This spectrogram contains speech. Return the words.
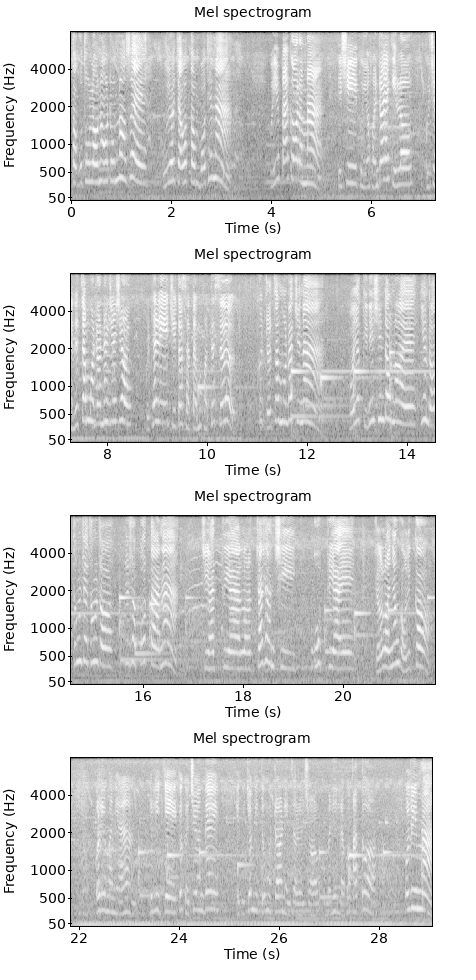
tao cũng tôi lo nó trong nó xe cú yêu cháu tao bố thế nào cú yêu ba cô là mà. Thì chị cú yêu hoàn cho kilo lô. Cú chuyển tới trăm một trăm năm chưa? Chưa cú thế li chỉ tao sạt tao một phần tới sự cú chuyển trăm một đó chứ nà. Bố yêu kỷ niệm xin đâu nói nhưng đó thông chơi thông rồi nhưng sao bố ta nà. Chỉ là tiền lo chắc chắn chị ngủ bia chỗ lo nhông gấu li co. Ô li mà nhà cái li chê có cái chân đây để cũng cho mình tu một tròn nên giờ là gió của mình là có cá to. Ô li mà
